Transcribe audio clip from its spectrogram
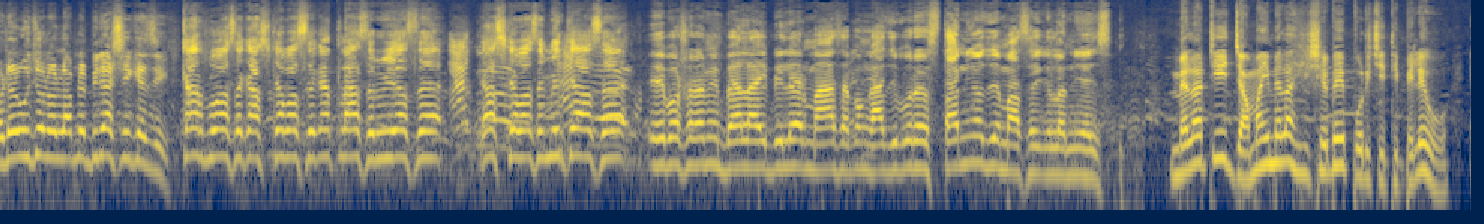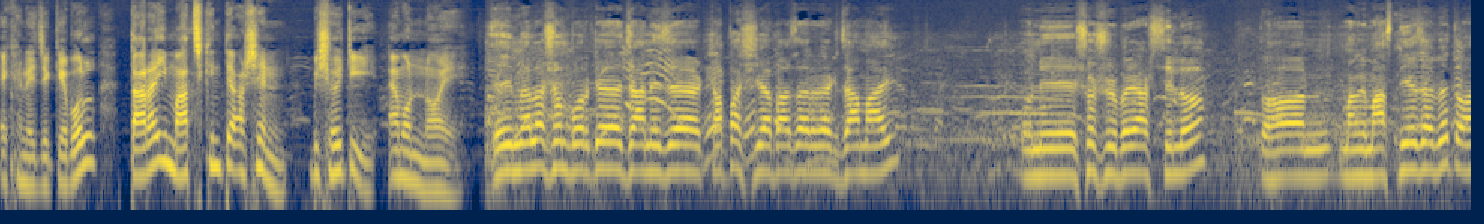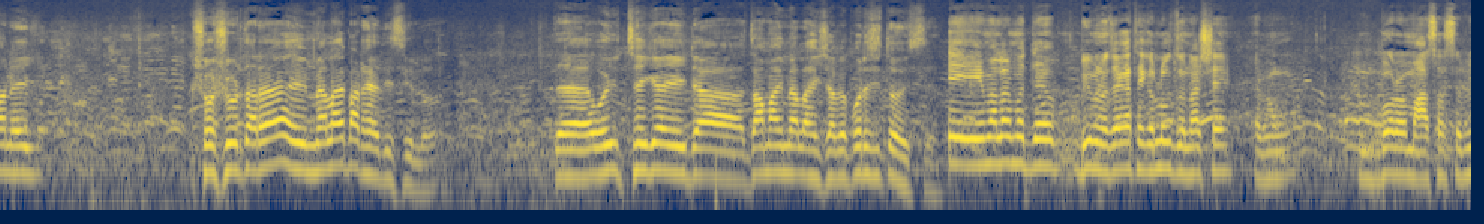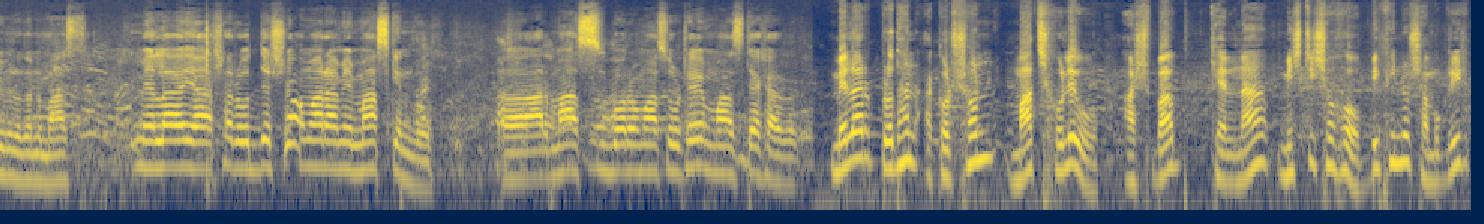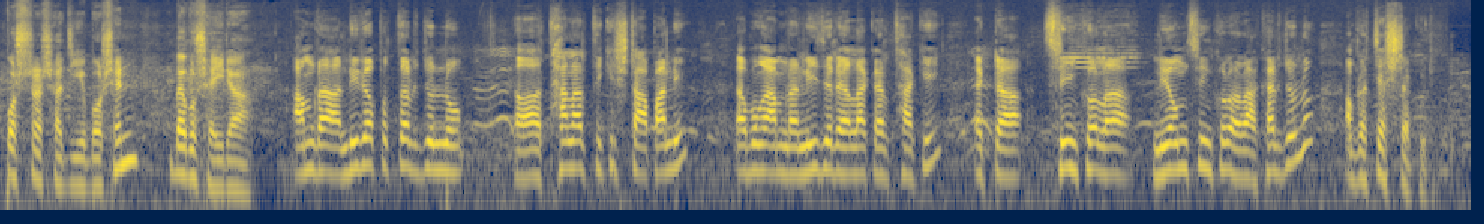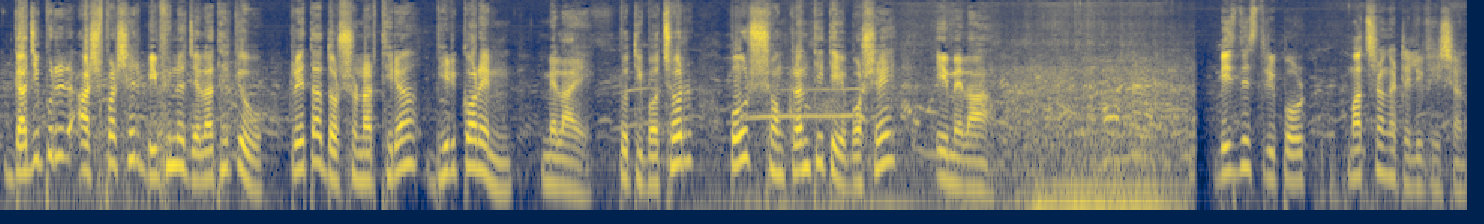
ওটার ওজন হলো আপনার বিরাশি কেজি। কার্পো আছে কাসকাপ আছে কাতলা আছে রুই আছে কাসকাপ আছে মির্কা আছে। এই বছর আমি বেলাই বিলের মাছ এবং গাজীপুরের স্থানীয় যে মাছ এগুলো নিয়ে এসেছি। মেলাটি জামাই মেলা হিসেবে পরিচিতি পেলেও এখানে যে কেবল তারাই মাছ কিনতে আসেন বিষয়টি এমন নয়। এই মেলা সম্পর্কে জানি যে কাপাসিয়া বাজারের এক জামাই উনি শ্বশুর বাড়ি আসছিল তখন মানে মাছ নিয়ে যাবে তখন এই শ্বশুর তারা এই মেলায় পাঠিয়ে দিছিল। ওই থেকে এইটা জামাই মেলা হিসাবে পরিচিত হয়েছে। এই মেলার মধ্যে বিভিন্ন জায়গা থেকে লোকজন আসে এবং বড় মাছ আছে বিভিন্ন ধরনের মাছ। মেলায় আসার উদ্দেশ্য আমার আমি মাছ কিনবো। আর মাছ বড় মাছ উঠে মাছ দেখার। মেলার প্রধান আকর্ষণ মাছ হলেও আসবাব খেলনা মিষ্টিসহ বিভিন্ন সামগ্রীর পসরা সাজিয়ে বসেন ব্যবসায়ীরা। আমরা নিরাপত্তার জন্য থানার থেকে স্টাফ আনি এবং আমরা নিজের এলাকার থাকি। একটা শৃঙ্খলা, নিয়ম শৃঙ্খলা রাখার জন্য আমরা চেষ্টা করি। গাজীপুরের আশপাশের বিভিন্ন জেলা থেকেও ক্রেতা দর্শনার্থীরা ভিড় করেন মেলায়। প্রতি বছর পৌষ সংক্রান্তিতে বসে এ মেলা। Business report Maasranga television.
